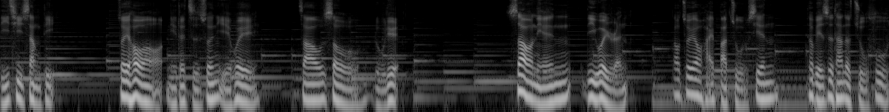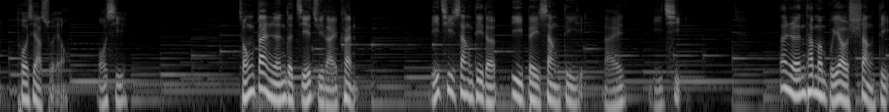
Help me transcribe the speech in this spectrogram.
离弃上帝，最后哦，你的子孙也会。遭受掳掠，少年立位人，到最后还把祖先，特别是他的祖父拖下水哦。摩西从淡人的结局来看，离弃上帝的必被上帝来离弃。但人他们不要上帝，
